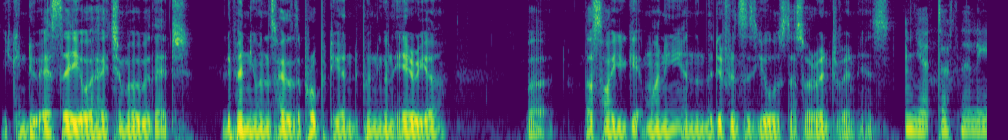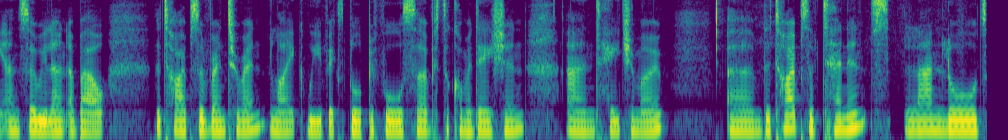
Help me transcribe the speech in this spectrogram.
you can do SA or HMO with it depending on the size of the property and depending on the area but that's how you get money and then the difference is yours that's what rent to rent is Yeah, definitely. And so we learned about the types of rent to rent, like we've explored before serviced accommodation and HMO. Um, the types of tenants, landlords,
